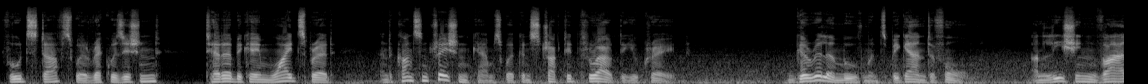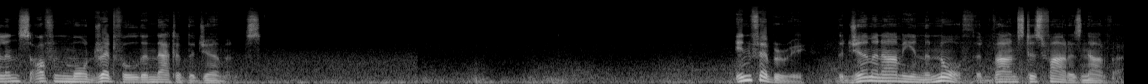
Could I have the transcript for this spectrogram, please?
Foodstuffs were requisitioned Terror became widespread and concentration camps were constructed throughout the Ukraine. Guerrilla movements began to form, unleashing violence often more dreadful than that of the Germans. In February, the German army in the north advanced as far as Narva.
